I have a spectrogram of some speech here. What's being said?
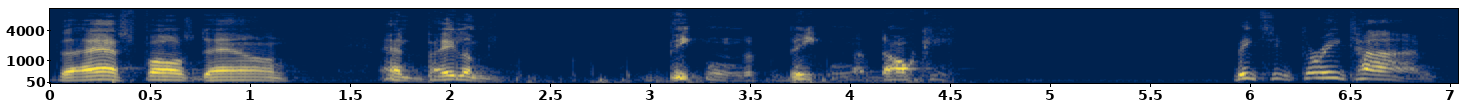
the ass falls down, and Balaam's beating, beating the donkey. Beats him three times.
